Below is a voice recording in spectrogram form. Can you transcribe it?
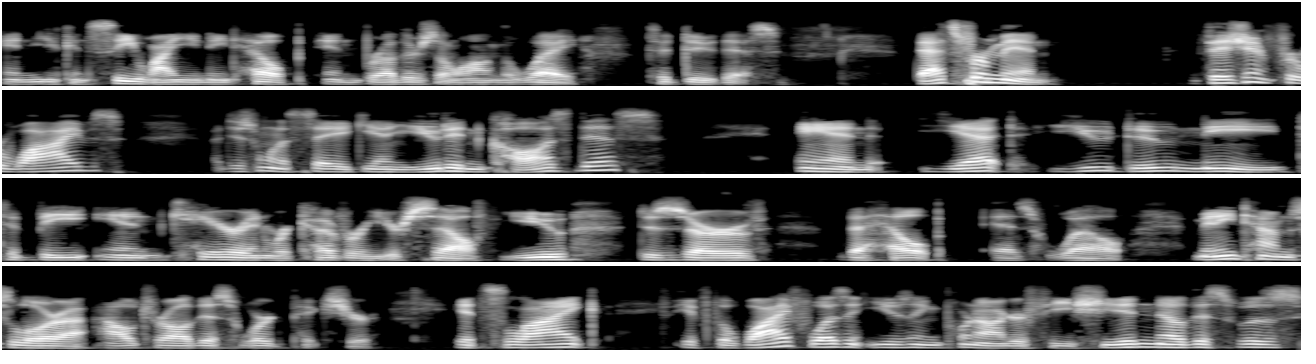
And you can see why you need help and brothers along the way to do this. That's for men. Vision for wives. I just want to say again, you didn't cause this. And yet, you do need to be in care and recovery yourself. You deserve the help as well. Many times, Laura, I'll draw this word picture. It's like if the wife wasn't using pornography, she didn't know this was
